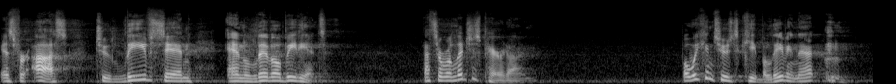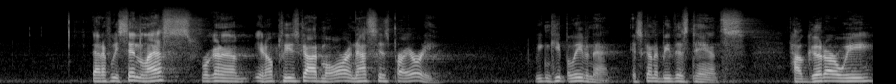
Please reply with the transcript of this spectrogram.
is for us to leave sin and live obedient. That's a religious paradigm. But we can choose to keep believing that. that if we sin less, we're going to, you know, please God more, and that's his priority. We can keep believing that. It's going to be this dance. How good are we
